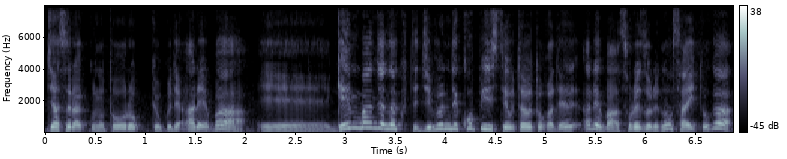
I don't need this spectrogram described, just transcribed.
ジャスラックの登録曲であれば、えー原版じゃなくて自分でコピーして歌うとかであればそれぞれのサイトが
